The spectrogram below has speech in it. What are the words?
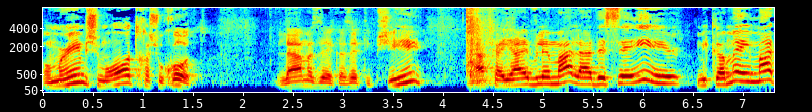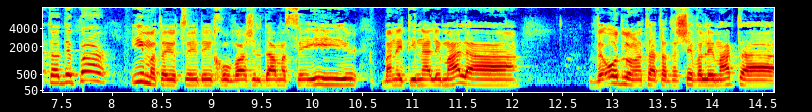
אומרים שמועות חשוכות. למה זה כזה טיפשי? הקייב למעלה דשעיר מקמי מטה דפר. אם אתה יוצא ידי חובה של דם השעיר בנתינה למעלה ועוד לא נתת את השבע למטה,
